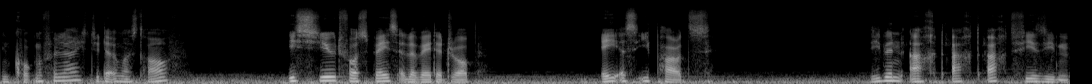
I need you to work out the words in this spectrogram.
Den gucken vielleicht? Steht da irgendwas drauf? Issued for Space Elevator Drop. ASE Parts. 788847.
